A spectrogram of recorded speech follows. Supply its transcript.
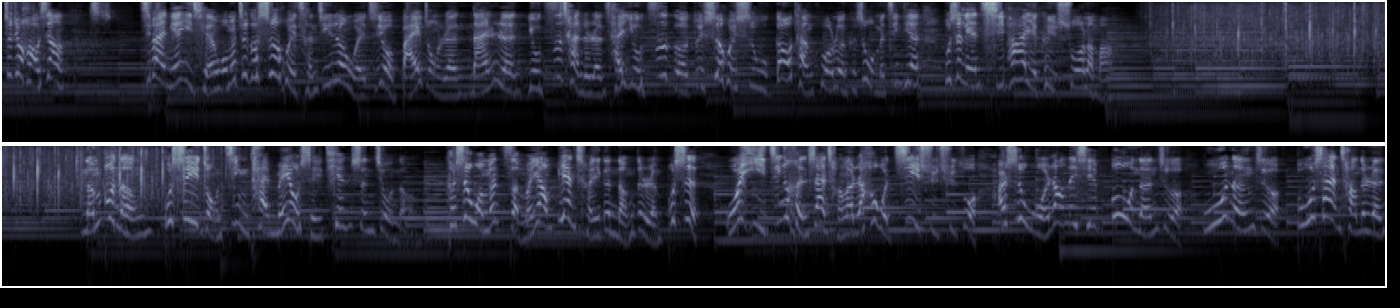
这就好像。几百年以前，我们这个社会曾经认为，只有白种人、男人、有资产的人才有资格对社会事务高谈阔论。可是我们今天不是连奇葩也可以说了吗？能不能不是一种静态？没有谁天生就能。可是我们怎么样变成一个能的人？不是我已经很擅长了，然后我继续去做，而是我让那些不能者、无能者、不擅长的人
